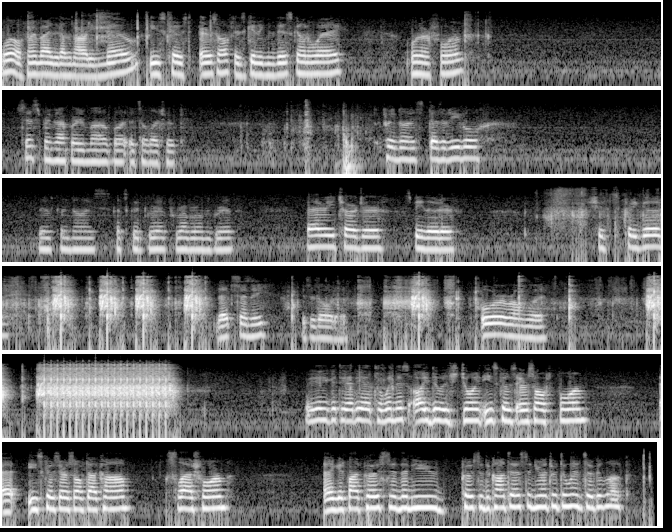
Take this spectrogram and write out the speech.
Well, for anybody that doesn't already know, East Coast Airsoft is giving this gun away on our forums. It says spring operated model, but it's electric. Pretty nice. Desert Eagle. Feels pretty nice. Got good grip, rubber on the grip. Battery, charger, speed loader. Shoots pretty good. That's semi. This is auto. Or wrong way. But yeah, you get the idea. To win this, all you do is join East Coast Airsoft Forum at eastcoastairsoft.com slash forum and get five posts and then you post in the contest and you're entered to win, so good luck.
